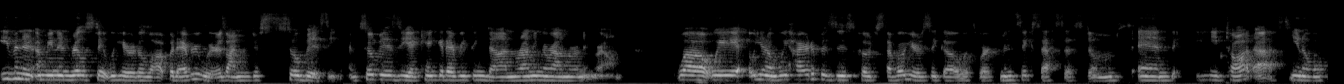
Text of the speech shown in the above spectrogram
even in, I mean, in real estate we hear it a lot, but everywhere is I'm just so busy. I'm so busy. I can't get everything done. Running around, running around. Well, we, you know, we hired a business coach several years ago with Workman Success Systems, and he taught us, you know,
